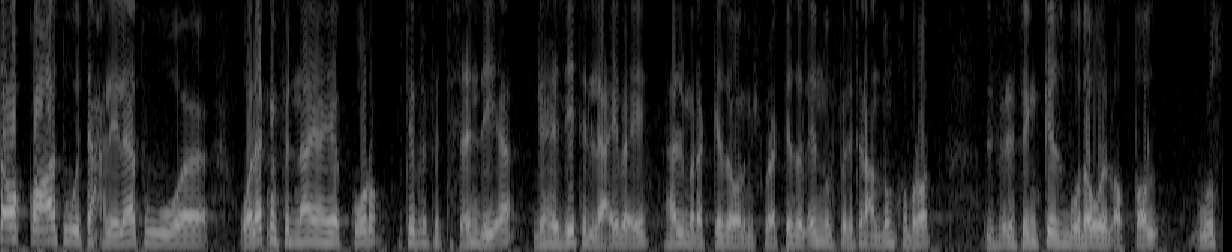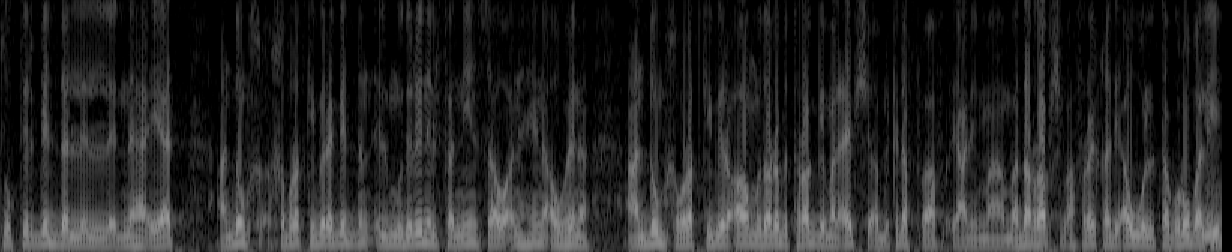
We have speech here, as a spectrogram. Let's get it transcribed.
توقعات وتحليلات و... ولكن في النهاية هي الكورة بتفرق في ال 90 دقيقة. جاهزية اللعيبة إيه؟ هل مركزة ولا مش مركزة؟ لأنه الفرقتين عندهم خبرات. الفرقتين كسبوا دوري الأبطال وصلوا كتير جدا للنهائيات. عندهم خبرات كبيرة جدا. المديرين الفنيين سواء هنا أو هنا عندهم خبرات كبيرة. آه مدرب الترجي ما لعبش قبل كده يعني ما دربش في أفريقيا دي أول تجربة ليه.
